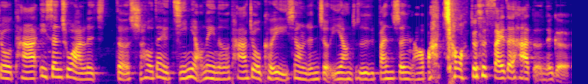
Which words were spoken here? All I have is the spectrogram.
就它一伸出来了的时候，在几秒内呢，它就可以像忍者一样，就是翻身，然后把脚就是塞在它的那个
